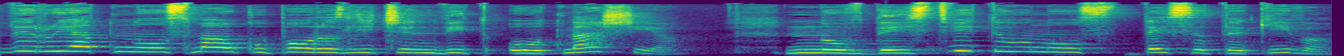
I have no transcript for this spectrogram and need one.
Вероятно с малко по-различен вид от нашия, но в действителност те са такива.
